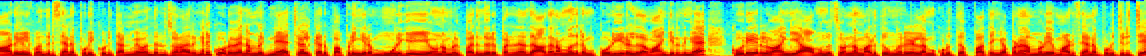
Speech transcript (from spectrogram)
மாடுகளுக்கு வந்துட்டு செனை பிடிக்கக்கூடிய தன்மை வந்துன்னு சொன்னாருங்க. இது கூடவே நம்மளுக்கு நேச்சுரல் கருப்பு அப்படிங்கிற மூலிகையையும் நம்மளுக்கு பரிந்துரை பண்ணிருந்தது அதை நம்ம வந்து நம்ம கொரியரில் தான் வாங்கியிருந்துங்க. கொரியரில் வாங்கி அவங்க சொன்ன மருத்துவ முறை எல்லாமே கொடுத்த பார்த்தீங்க அப்படின்னா நம்மளுடைய மாடு செனை பிடிச்சிருச்சு.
